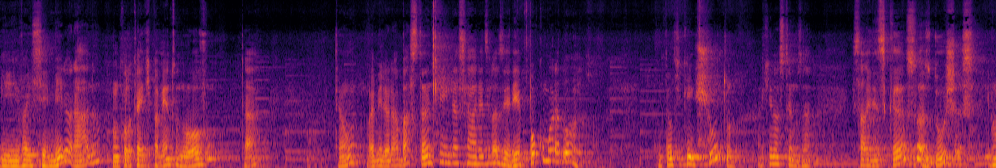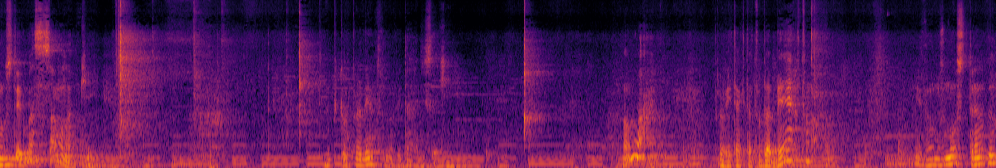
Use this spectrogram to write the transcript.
e vai ser melhorado. Vamos colocar equipamento novo, tá? Então vai melhorar bastante ainda essa área de lazer. E é pouco morador. Então fica enxuto. Aqui nós temos a sala de descanso, as duchas e vamos ter uma sauna aqui. Tempo todo para dentro, novidade isso aqui. Vamos lá. Aproveitar que está tudo aberto e vamos mostrando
